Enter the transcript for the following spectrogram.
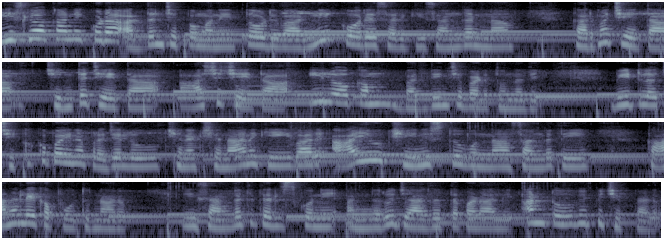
ఈ శ్లోకాన్ని కూడా అర్థం చెప్పమని తోడివాడిని కోరేసరికి సంగన్న కర్మచేత చింతచేత చింత చేత ఆశ చేత ఈ లోకం బంధించబడుతున్నది. వీటిలో చిక్కుకుపోయిన ప్రజలు క్షణక్షణానికి వారి ఆయువు క్షీణిస్తూ ఉన్న సంగతి కానలేకపోతున్నారు. ఈ సంగతి తెలుసుకొని అందరూ జాగ్రత్త పడాలి అంటూ విప్పి చెప్పాడు.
